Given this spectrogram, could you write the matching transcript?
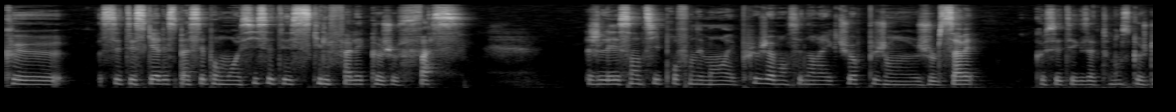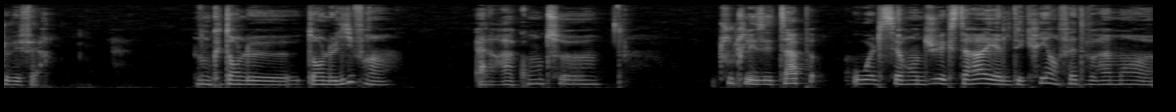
que c'était ce qui allait se passer pour moi aussi, c'était ce qu'il fallait que je fasse je l'ai senti profondément et plus j'avançais dans la lecture, plus je le savais que c'était exactement ce que je devais faire. Donc dans le, dans le livre, elle raconte euh, toutes les étapes où elle s'est rendue, etc. Et elle décrit en fait vraiment euh,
